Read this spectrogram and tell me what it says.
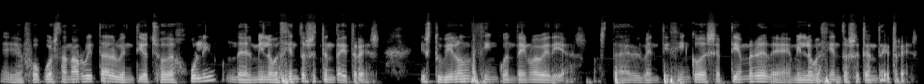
Eh, fue puesta en órbita el 28 de julio del 1973 y estuvieron 59 días, hasta el 25 de septiembre de 1973.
